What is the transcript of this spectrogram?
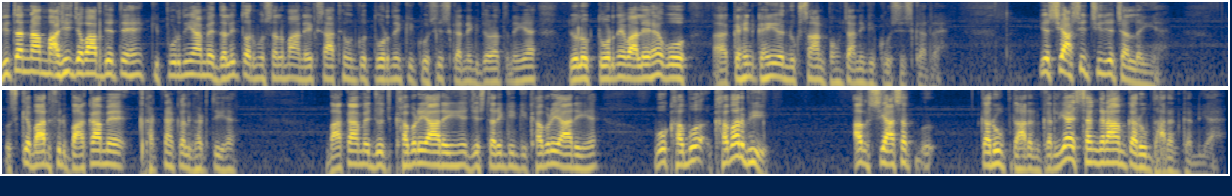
जीतन राम मांझी जवाब देते हैं कि पूर्णिया में दलित और मुसलमान एक साथ हैं, उनको तोड़ने की कोशिश करने की ज़रूरत नहीं है। जो लोग तोड़ने वाले हैं, वो कहीं न कहीं नुकसान पहुँचाने की कोशिश कर रहे हैं। ये सियासी चीज़ें चल रही हैं। उसके बाद फिर बांका में घटना कल घटती है। बांका में जो खबरें आ रही हैं, जिस तरीके की खबरें आ रही हैं, वो खबर खबर भी अब सियासत का रूप धारण कर लिया है, संग्राम का रूप धारण कर लिया है।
